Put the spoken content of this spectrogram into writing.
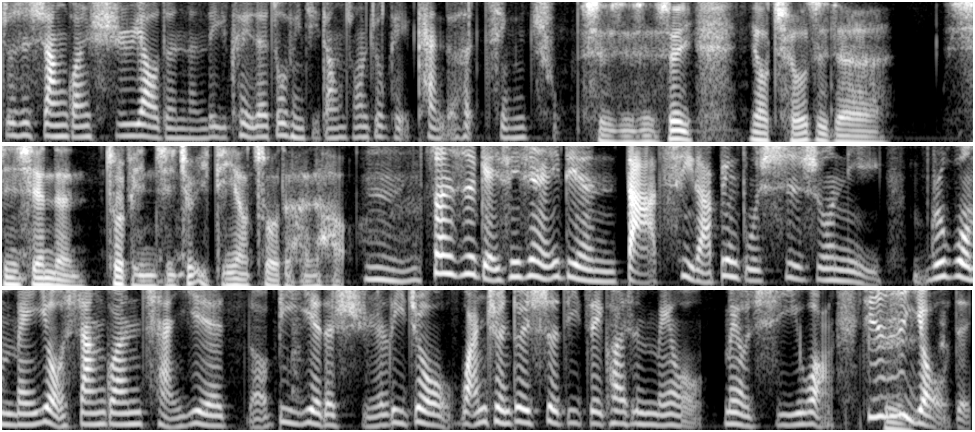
就是相关需要的能力，可以在作品集当中就可以看得很清楚。是是是，所以要求职的。新鲜人作品集就一定要做得很好，嗯，算是给新鲜人一点打气啦，并不是说你如果没有相关产业呃毕业的学历，就完全对设计这一块是没有没有希望，其实是有的。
